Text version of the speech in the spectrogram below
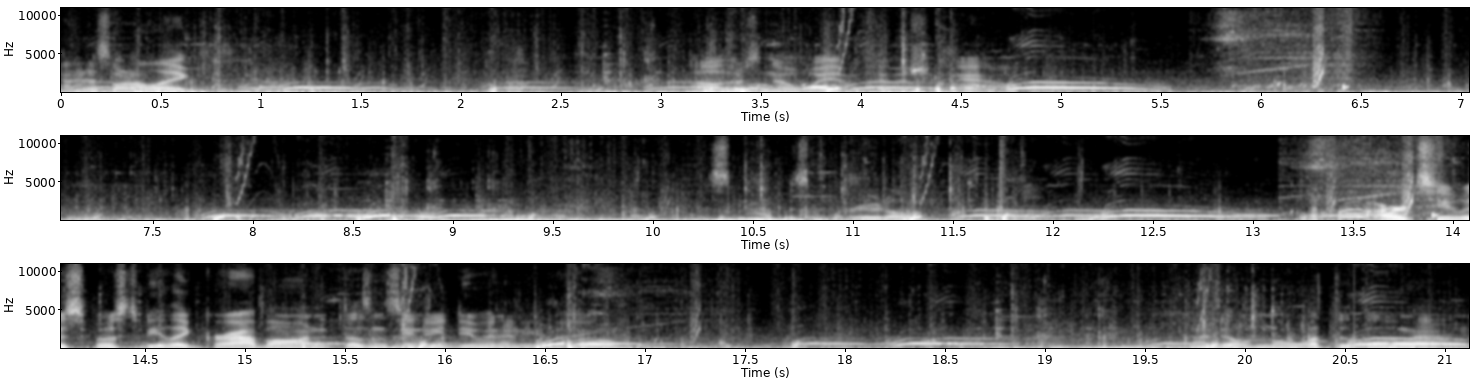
I just want to like... Oh, there's no way I'm finishing now. This map is brutal. I thought R2 was supposed to be like grab on. It doesn't seem to be doing anything. I don't know what to do, man.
